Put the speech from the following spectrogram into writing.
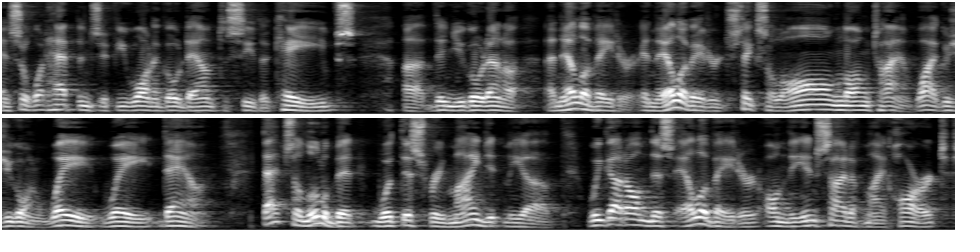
And so, what happens if you want to go down to see the caves? Uh, then you go down a, an elevator, and the elevator just takes a long, long time. Why? Because you're going way, way down. That's a little bit what this reminded me of. We got on this elevator on the inside of my heart,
